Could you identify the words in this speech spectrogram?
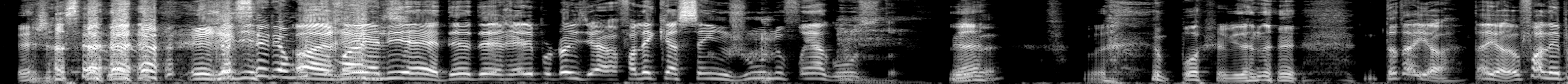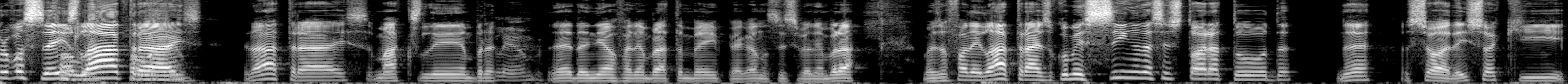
Eu já, errei, já seria muito ó, errei mais. ali, é, de, de, errei ali por dois dias. Eu falei que ia ser em julho, foi em agosto. Né? Poxa vida. Né? Então tá aí, ó. Tá aí, ó. Eu falei pra vocês falou, lá atrás. Lá atrás, Max lembra. Lembro. Né? Daniel vai lembrar também. Pegar, não sei se vai lembrar. Mas eu falei lá atrás, o comecinho dessa história toda né? Assim, olha, isso aqui,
